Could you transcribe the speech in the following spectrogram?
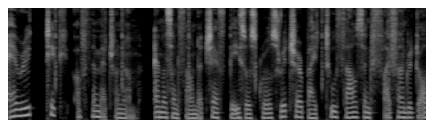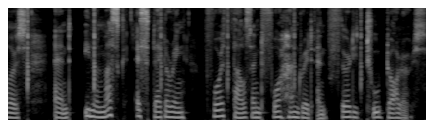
every tick of the metronome, Amazon founder Jeff Bezos grows richer by $2,500, and Elon Musk a staggering $4,432.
